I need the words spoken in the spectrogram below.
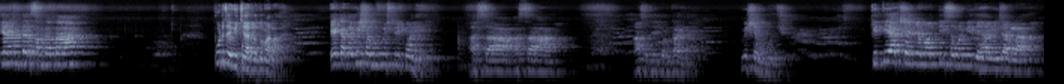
त्यानंतर समजा आता पुढचं विचारलं तुम्हाला. एखादा विषमभुज त्रिकोण आहे? असा असा असा त्रिकोण काढला विषमभुज. किती अक्षांच्या बाबतीत सममिती हा विचारला?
